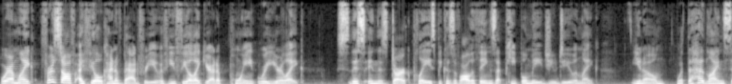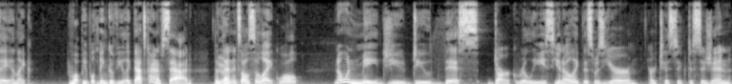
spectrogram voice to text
where I'm like, first off, I feel kind of bad for you if you feel like you're at a point where you're like this in this dark place because of all the things that people made you do and like, you know, what the headlines say and like what people think of you. Like that's kind of sad. But Yeah. then it's also like, well, no one made you do this dark release, you know? Like this was your artistic decision.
